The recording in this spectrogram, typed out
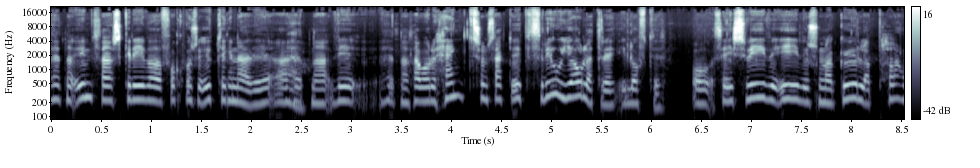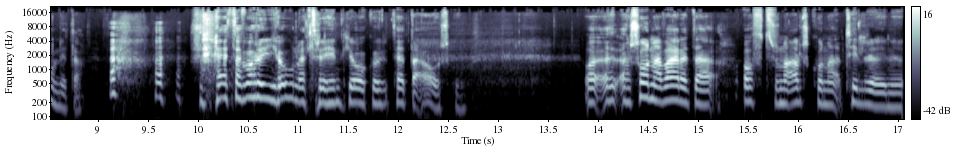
hérna, um það að skrifa að fólk var svo upptekinn að því að hérna, við, hérna, það voru hengt sem sagt upp þrjú jólatreg í loftið og þeir svífi yfir svona gula plánita þetta voru jólatriðin hjá okkur þetta á sko og svona var þetta oft svona alls konar tilröðinu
